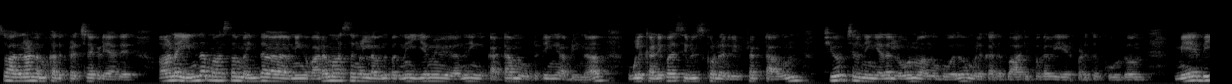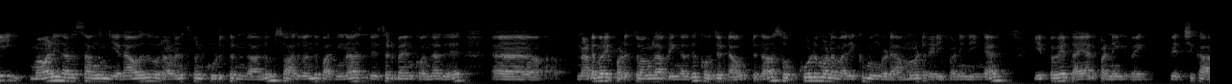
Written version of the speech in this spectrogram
ஸோ அதனால் நமக்கு அது பிரச்சனை கிடையாது. ஆனால் இந்த மாதம் இந்த நீங்கள் வர மாதங்களில் வந்து பார்த்தீங்கன்னா இஎம்ஐ வந்து நீங்கள் கட்டாமல் விட்டுட்டீங்க அப்படின்னா உங்களுக்கு கண்டிப்பாக சிவில் ஸ்கோரில் ரிஃப்ளெக்ட் ஆகும். ஃபியூச்சர் நீங்கள் ஏதாவது லோன் வாங்கும்போது உங்களுக்கு அது பாதிப்புகள் ஏற்படுத்தக்கூடும். மேபி மாநில அரசாங்கம் ஏதாவது ஒரு அனௌன்ஸ்மெண்ட் கொடுத்துருந்தாலும் ஸோ அது வந்து பார்த்தீங்கன்னா ரிசர்வ் பேங்க் வந்து அது நடைமுறைப்படுத்துவாங்களா அப்படிங்கிறது கொஞ்சம் டவுட் தான். ஸோ கூடுமான வரைக்கும் உங்களோட அமௌண்ட் ரெடி பண்ணி நீங்கள் இப்போவே தயார் பண்ணி வை வச்சுக்கா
